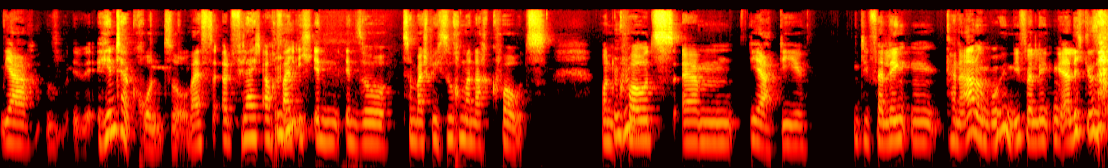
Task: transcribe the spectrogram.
ja, Hintergrund so, weißt du? Und vielleicht auch, mhm. weil ich in, in so, zum Beispiel, ich suche mal nach Quotes. Und mhm. Quotes, ähm, ja, die, die verlinken, keine Ahnung, wohin die verlinken, ehrlich gesagt.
